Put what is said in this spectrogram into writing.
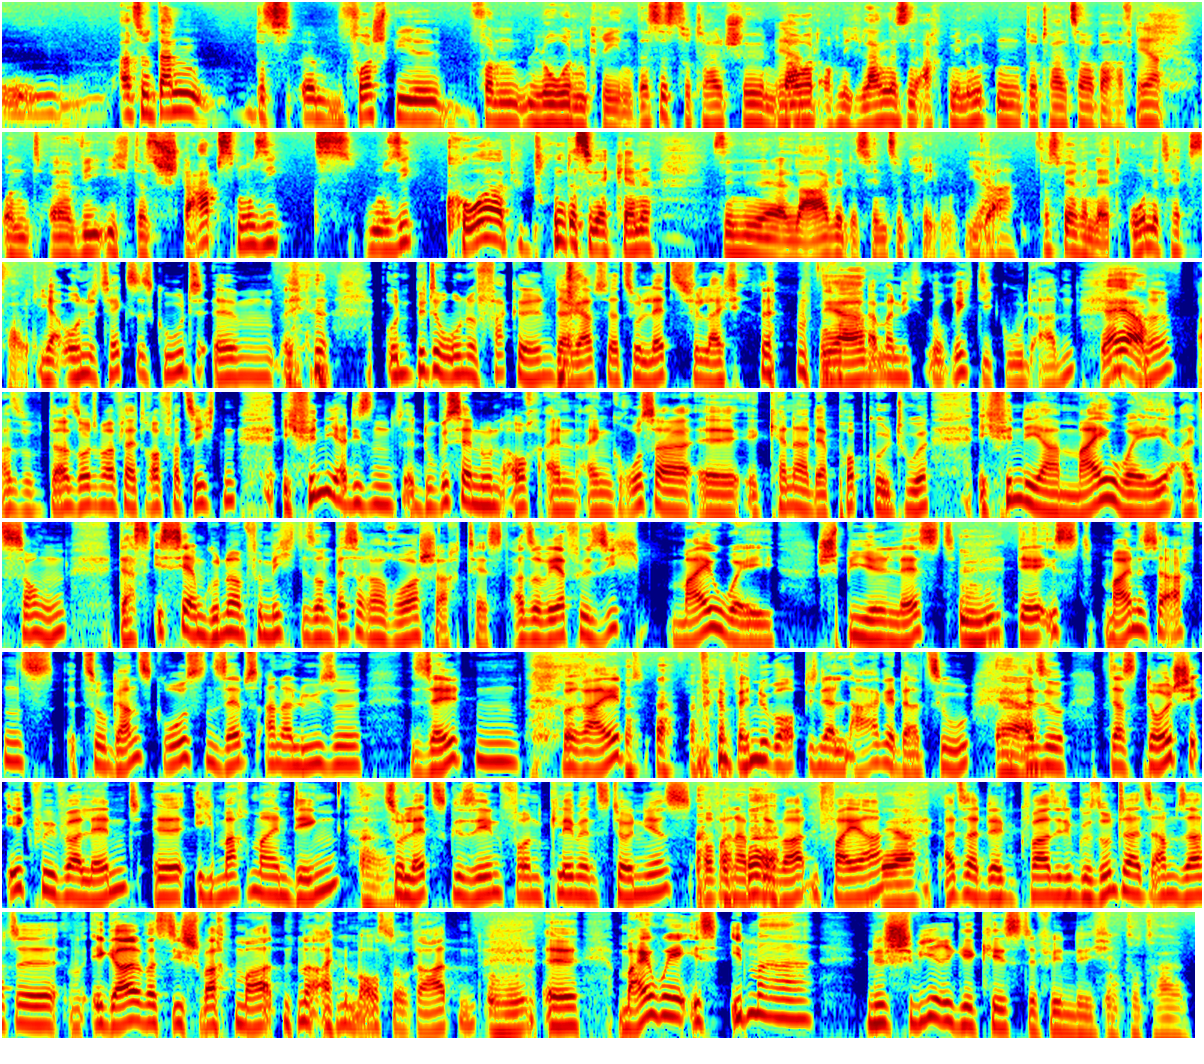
also dann das ähm, Vorspiel von Lohengrin, das ist total schön. Ja. Dauert auch nicht lange, sind acht Minuten, total zauberhaft. Ja. Und äh, wie ich das Stabsmusikchor der Bundeswehr kenne, sind in der Lage, das hinzukriegen. Ja. ja. das wäre nett. Ohne Text halt. Ja, ohne Text ist gut. Ähm, und bitte ohne Fackeln. Da gab es ja zuletzt vielleicht, ja. kann man nicht so richtig gut an. Ja, ja. Ne? Also da sollte man vielleicht drauf verzichten. Ich finde ja diesen, du bist ja nun auch ein, ein großer äh, Kenner der Popkultur. Ich finde ja My Way als Song, das ist ja im Grunde genommen für mich so ein besserer Rorschach-Test. Also wer für sich My Way spielen lässt, mhm. der ist meines Erachtens zur ganz großen Selbstanalyse selten bereit, wenn überhaupt in der Lage dazu. Ja. Also das deutsche Äquivalent, äh, ich mache mein Ding, ah. zuletzt gesehen von Clemens Tönnies auf einer privaten Feier, ja. als er dann quasi dem Gesundheitsamt sagte, egal was die Schwachmaten einem auch so raten. Mhm. Äh, My Way ist immer eine schwierige Kiste, finde ich. Ja, total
